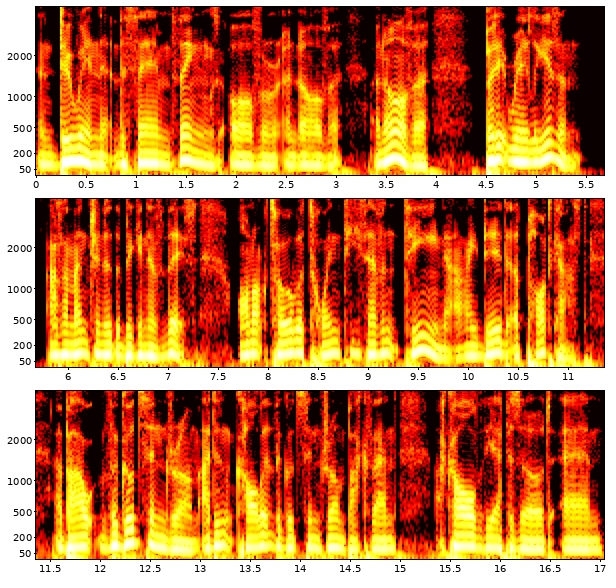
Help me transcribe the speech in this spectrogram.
and doing the same things over and over and over, but it really isn't. As I mentioned at the beginning of this, on October 2017, I did a podcast about the good syndrome. I didn't call it the good syndrome back then. I called the episode um,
